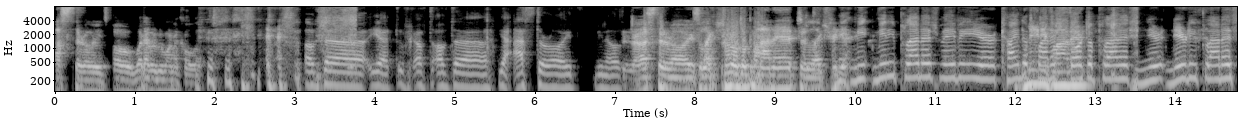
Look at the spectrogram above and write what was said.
asteroids or whatever we want to call it. of the yeah of, of the yeah asteroid you know asteroids like protoplanet or like mi- mi- mini planet maybe or kind of planet, planet. sort of planet near nearly planet.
